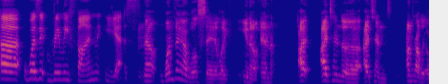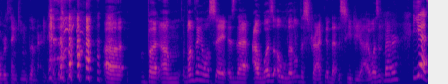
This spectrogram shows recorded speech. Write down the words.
Uh was it really fun? Yes. Now, one thing I will say, like you know, and I I tend to I tend I'm probably overthinking the Meg. at this point. uh, but um, one thing I will say is that I was a little distracted that the CGI wasn't better. yes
